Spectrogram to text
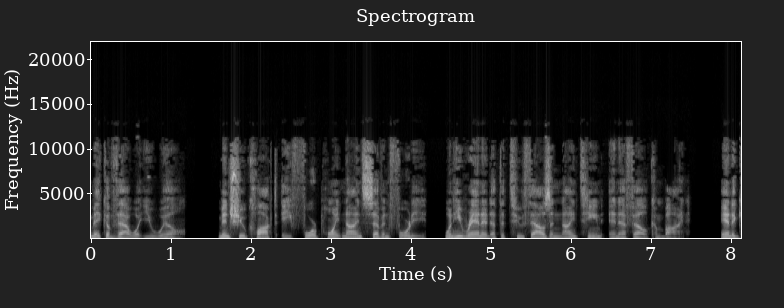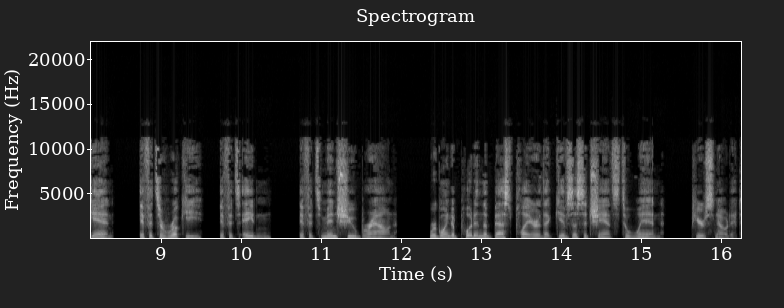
Make of that what you will. Minshew clocked a 4.9740 when he ran it at the 2019 NFL Combine. And again, if it's a rookie, if it's Aidan, if it's Minshew Brown, we're going to put in the best player that gives us a chance to win, Pierce noted.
